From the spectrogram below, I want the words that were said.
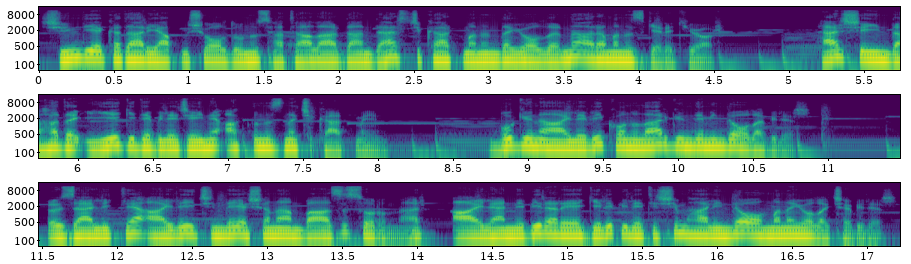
Şimdiye kadar yapmış olduğunuz hatalardan ders çıkartmanın da yollarını aramanız gerekiyor. Her şeyin daha da iyiye gidebileceğini aklınızına çıkartmayın. Bugün ailevi konular gündeminde olabilir. Özellikle aile içinde yaşanan bazı sorunlar, ailenle bir araya gelip iletişim halinde olmana yol açabilir.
